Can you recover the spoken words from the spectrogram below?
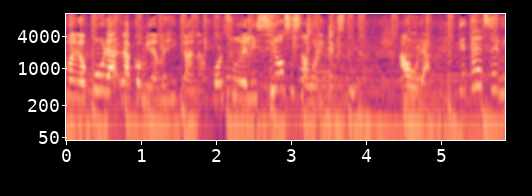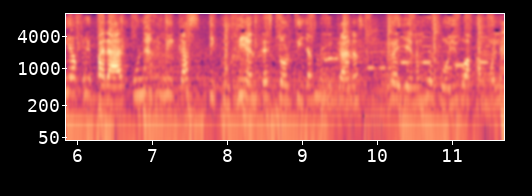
con locura la comida mexicana por su delicioso sabor y textura. Ahora, ¿qué tal sería preparar unas ricas y crujientes tortillas mexicanas rellenas de pollo y guacamole?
